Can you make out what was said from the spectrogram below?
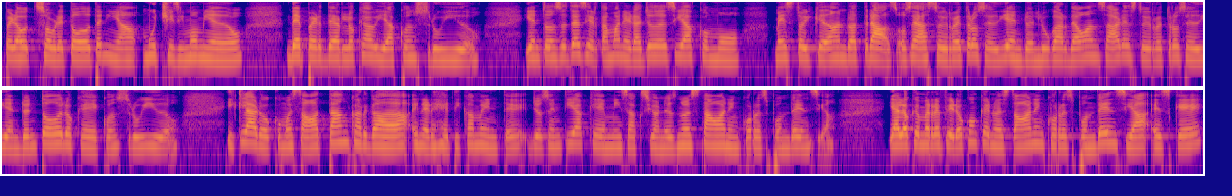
pero sobre todo tenía muchísimo miedo de perder lo que había construido. Y entonces de cierta manera yo decía como me estoy quedando atrás, o sea, estoy retrocediendo, en lugar de avanzar, estoy retrocediendo en todo lo que he construido. Y claro, como estaba tan cargada energéticamente, yo sentía que mis acciones no estaban en correspondencia. Y a lo que me refiero con que no estaban en correspondencia es que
